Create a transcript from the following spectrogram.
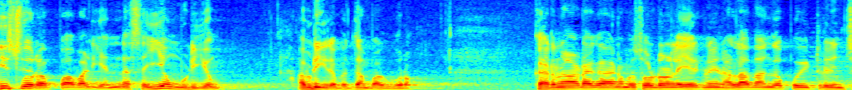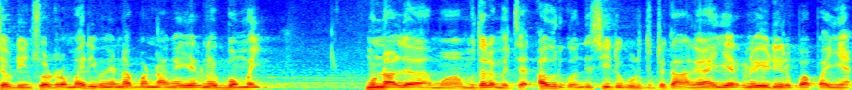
ஈஸ்வரப்பாவால் என்ன செய்ய முடியும் அப்படிங்கிற பற்றி தான் பார்க்க போகிறோம் கர்நாடகா நம்ம சொல்கிறோம்ல ஏற்கனவே நல்லா தாங்க போயிட்டு இருந்துச்சு அப்படின்னு சொல்கிற மாதிரி இவங்க என்ன பண்ணாங்க? ஏற்கனவே பொம்மை. முன்னாள் மு- முதலமைச்சர் அவருக்கு வந்து சீட்டு கொடுத்துட்ருக்காங்க ஏற்கனவே எடியூரப்பா பையன்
